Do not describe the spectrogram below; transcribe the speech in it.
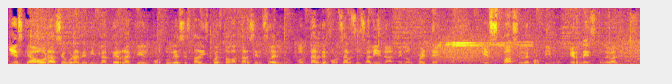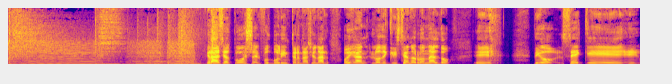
y es que ahora aseguran en Inglaterra que el portugués está dispuesto a bajarse el sueldo con tal de forzar su salida de los Red Devils. Espacio Deportivo, Ernesto de Valdés. Gracias, Push, el fútbol internacional. Oigan, lo de Cristiano Ronaldo, eh, digo, sé que eh,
